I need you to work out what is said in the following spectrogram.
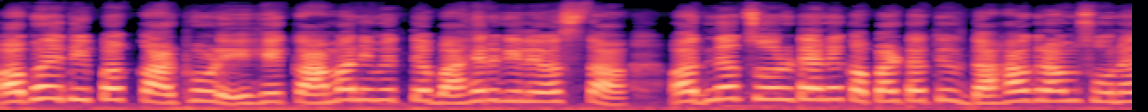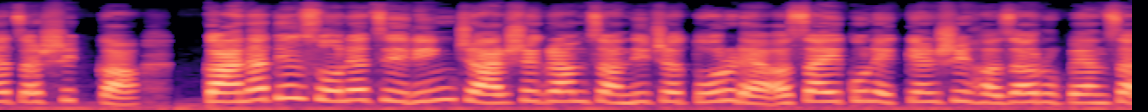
अभय दीपक काठोडे हे कामानिमित्त बाहेर गेले असता अज्ञात चोरट्याने कपाटातील दहा ग्राम सोन्याचा शिक्का कानातील सोन्याचे रिंग चारशे ग्राम चांदीच्या तोरड्या असा एकूण एक्क्याऐंशी हजार रुपयांचा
